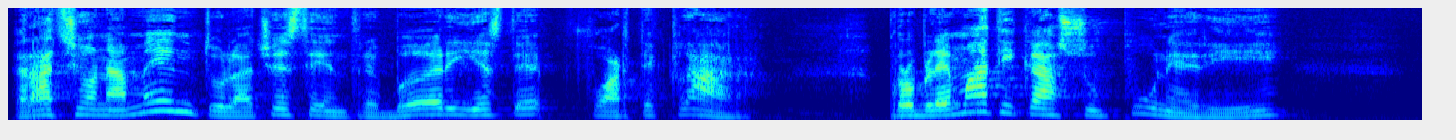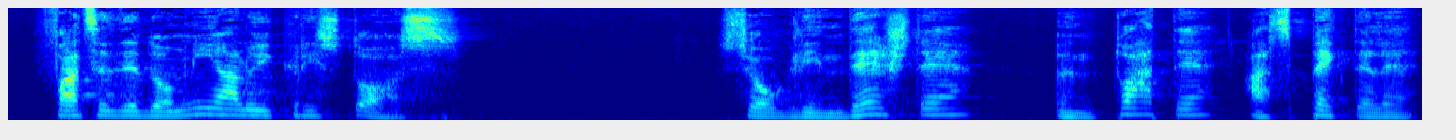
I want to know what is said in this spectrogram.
Raționamentul acestei întrebări este foarte clar. Problematica supunerii față de domnia lui Hristos se oglindește în toate aspectele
